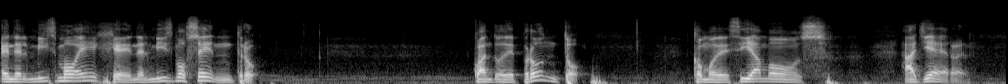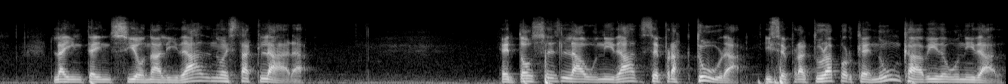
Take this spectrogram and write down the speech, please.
en el mismo eje, en el mismo centro, cuando de pronto, como decíamos ayer, la intencionalidad no está clara, entonces la unidad se fractura y se fractura porque nunca ha habido unidad,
